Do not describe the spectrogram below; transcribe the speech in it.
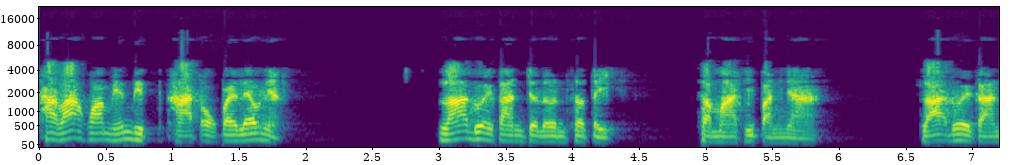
ถ้าละความเห็นผิดขาดออกไปแล้วเนี่ย ละด้วยการเจริญสติ สมาธิปัญญา ละด้วยการ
